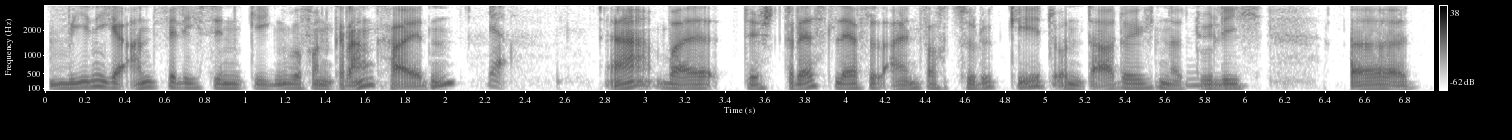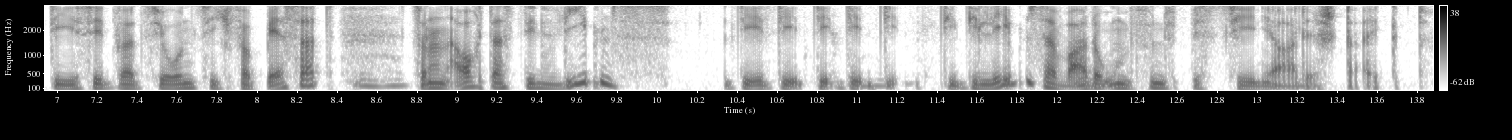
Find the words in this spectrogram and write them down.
weniger anfällig sind gegenüber von Krankheiten. Ja. ja weil das Stresslevel einfach zurückgeht und dadurch natürlich mhm. äh, die Situation sich verbessert, mhm. sondern auch, dass die Lebens die, die, die, die, die Lebenserwartung um fünf bis zehn Jahre steigt.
